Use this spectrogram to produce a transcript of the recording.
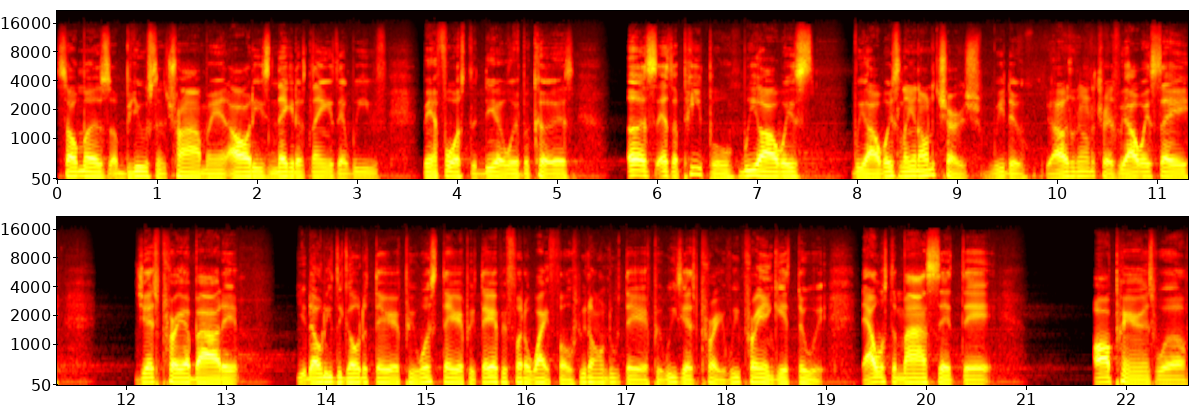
so much abuse and trauma and all these negative things that we've been forced to deal with because us as a people, we always we always lean on the church. We do. We always lean on the church. We always say, just pray about it. You don't need to go to therapy. What's therapy? Therapy for the white folks. We don't do therapy. We just pray. We pray and get through it. That was the mindset that all parents, well,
